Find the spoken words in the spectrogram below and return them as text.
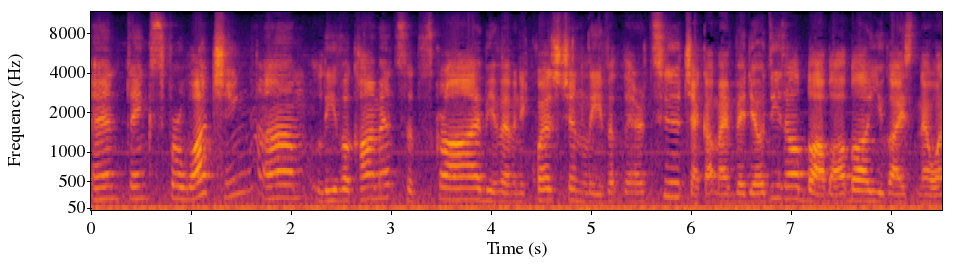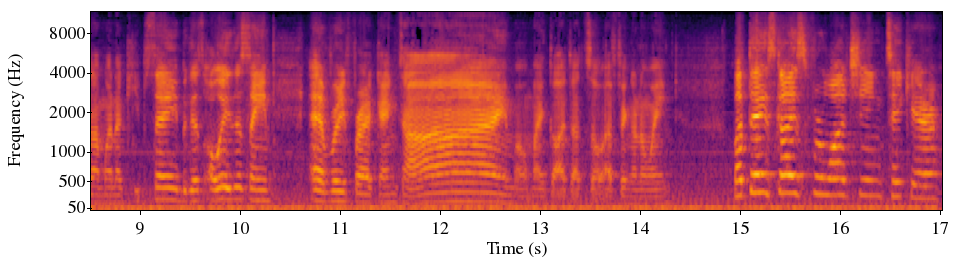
And thanks for watching. Um, leave a comment, subscribe. If you have any question, leave it there too. Check out my video detail, blah blah blah. You guys know what I'm gonna keep saying because always the same every freaking time. Oh my god, that's so effing annoying. But thanks guys for watching. Take care.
